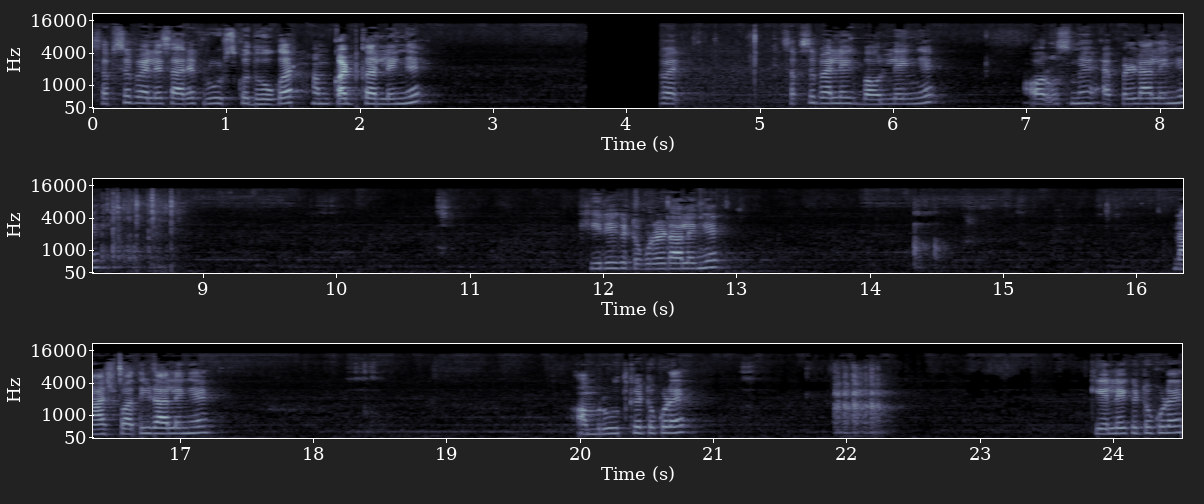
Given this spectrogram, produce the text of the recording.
सबसे पहले सारे फ्रूट्स को धोकर हम कट कर लेंगे। सबसे पहले एक बाउल लेंगे और उसमें एप्पल डालेंगे। खीरे के टुकड़े डालेंगे। नाशपाती डालेंगे। अमरूद के टुकड़े। केले के टुकड़े।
